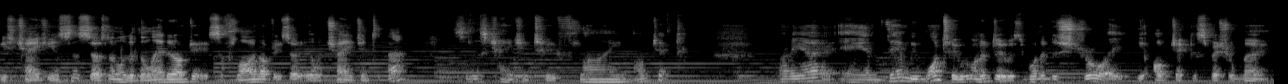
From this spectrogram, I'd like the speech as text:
use change instance, so it's no longer the landed object, it's a flying object, so it will change into that. So let's change into flying object. And then we want to, we want to do is we want to destroy the object of special moon.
